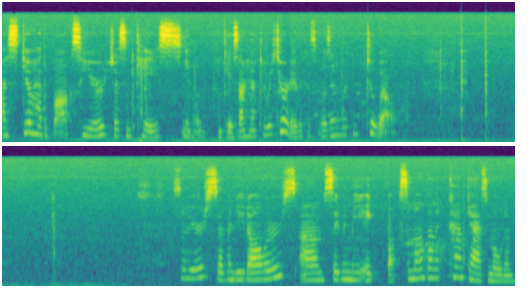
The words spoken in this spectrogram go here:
I still had the box here just in case, you know, in case I had to return it because it wasn't working too well. So here's $70, um, saving me 8 bucks a month on a Comcast modem.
